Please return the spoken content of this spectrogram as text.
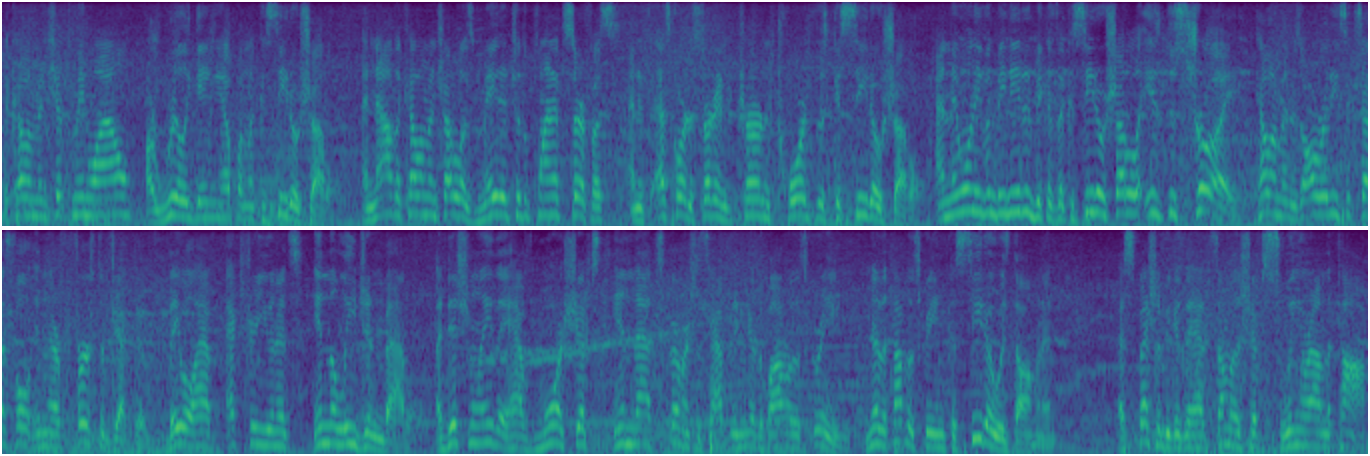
The Kellerman ships, meanwhile, are really ganging up on the Cassido shuttle. And now the Kellerman shuttle has made it to the planet's surface, and its escort is starting to turn towards the Cassido shuttle. And they won't even be needed because the Cassido shuttle is destroyed. Kellerman is already successful in their first objective. They will have extra units in the Legion battle. Additionally, they have more ships in that skirmish that's happening near the bottom of the screen. Near the top of the screen, Cassido is dominant, especially because they had some of the ships swing around the top,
